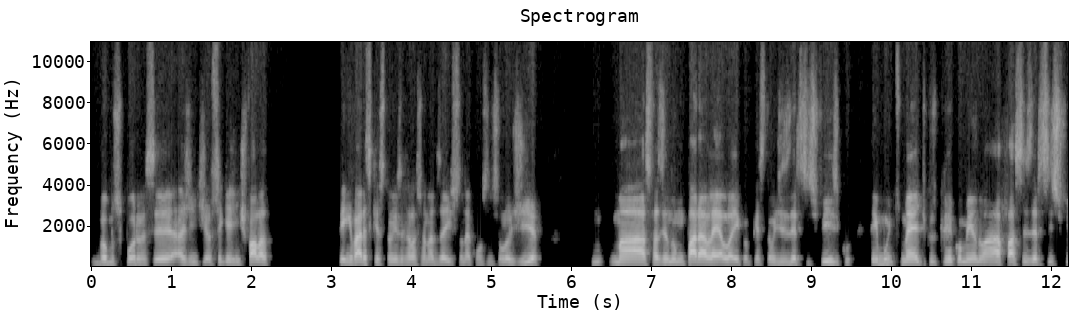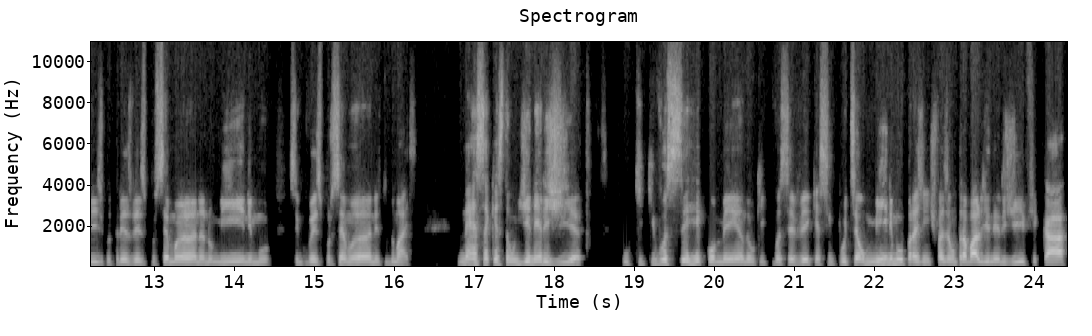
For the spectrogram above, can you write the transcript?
vamos supor, você, a gente, eu sei que a gente fala, tem várias questões relacionadas a isso na conscienciologia, mas fazendo um paralelo aí com a questão de exercício físico, tem muitos médicos que recomendam, ah, faça exercício físico três vezes por semana, no mínimo, cinco vezes por semana e tudo mais. Nessa questão de energia, o que, que você recomenda, o que, que você vê que, assim, putz, é o mínimo para a gente fazer um trabalho de energia e ficar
